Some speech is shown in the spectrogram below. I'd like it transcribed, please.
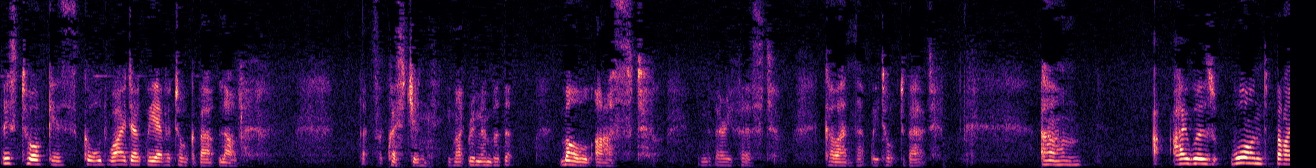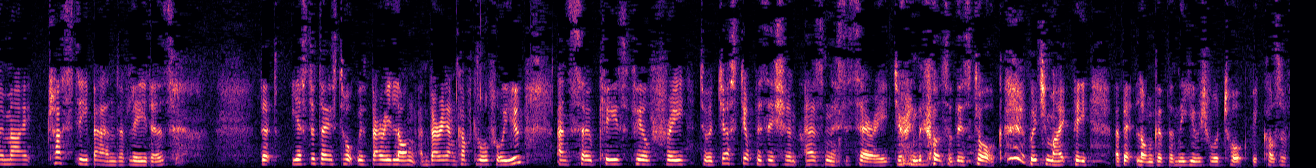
This talk is called Why Don't We Ever Talk About Love? That's a question you might remember that Mole asked in the very first koan that we talked about. Um, I was warned by my trusty band of leaders that yesterday's talk was very long and very uncomfortable for you, and so please feel free to adjust your position as necessary during the course of this talk, which might be a bit longer than the usual talk because of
